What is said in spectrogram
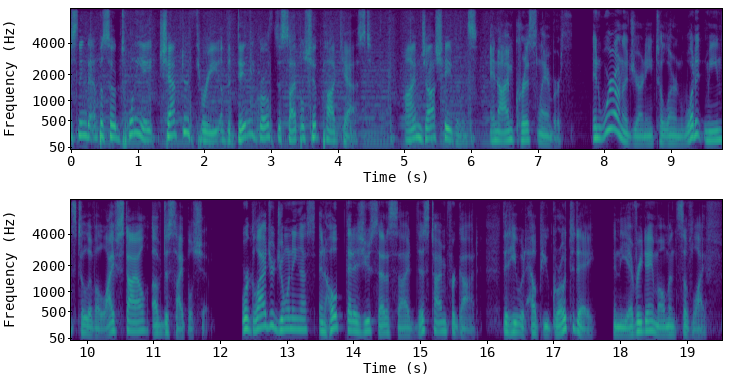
listening to episode 28, chapter 3 of the Daily Growth Discipleship Podcast. I'm Josh Havens. And I'm Chris Lamberth. And we're on a journey to learn what it means to live a lifestyle of discipleship. We're glad you're joining us and hope that as you set aside this time for God, that He would help you grow today in the everyday moments of life.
